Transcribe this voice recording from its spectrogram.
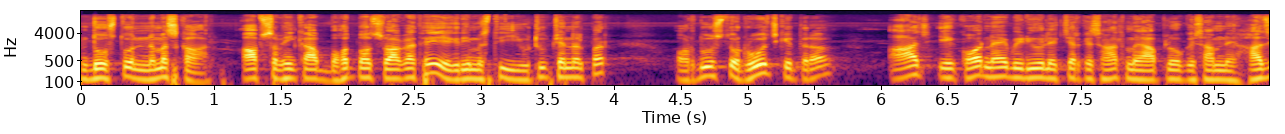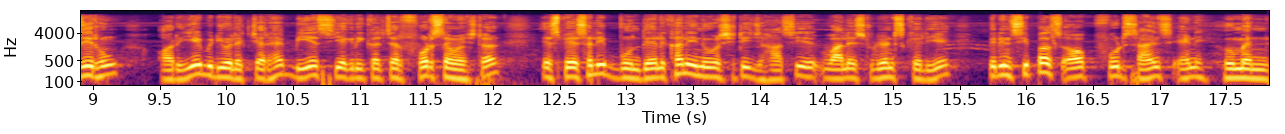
दोस्तों, नमस्कार। आप सभी का बहुत बहुत स्वागत है एग्री मस्ती यूट्यूब चैनल पर। और दोस्तों, रोज़ की तरह आज एक और नए वीडियो लेक्चर के साथ मैं आप लोगों के सामने हाजिर हूँ। और ये वीडियो लेक्चर है BSc agriculture fourth semester specially Bundelkhand University Jhansi वाले स्टूडेंट्स के लिए principles of food science and human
